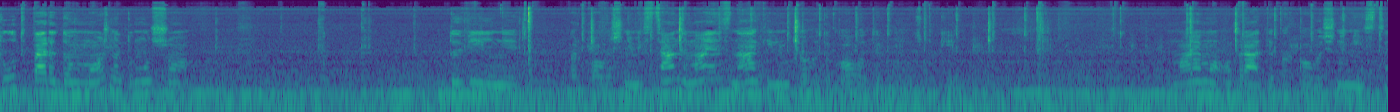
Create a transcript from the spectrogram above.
тут передом можна, тому що довільні парковочні місця, немає знаків, нічого такого, типу, спокійно. Маємо обрати парковочне місце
